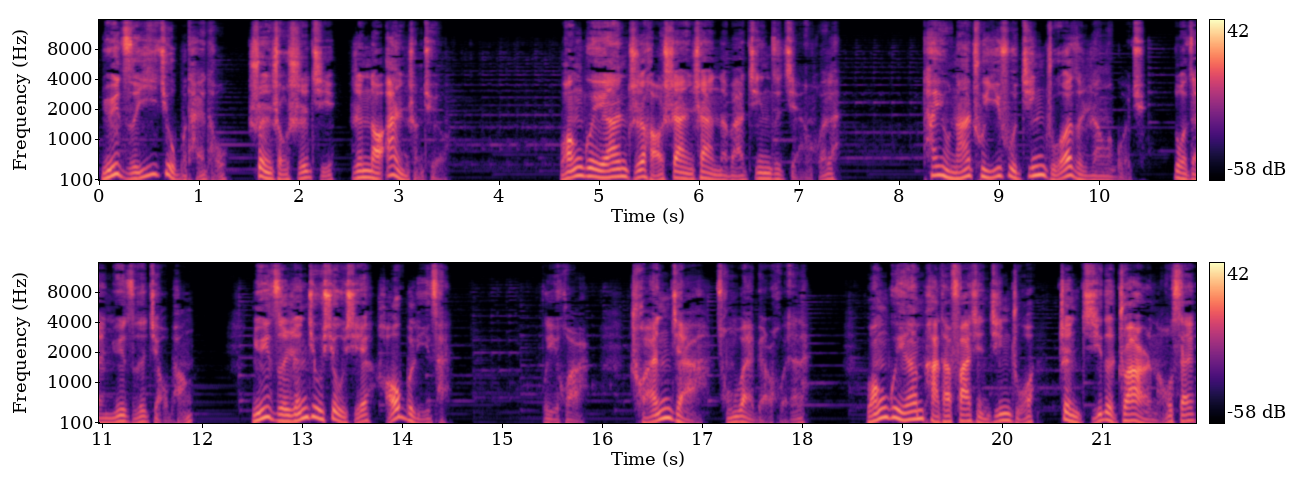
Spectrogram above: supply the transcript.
女子依旧不抬头，顺手拾起扔到岸上去了。王贵安只好讪讪的把金子捡回来，他又拿出一副金镯子扔了过去，落在女子的脚旁。女子仍旧绣鞋，毫不理睬。不一会儿。船家从外边回来，王贵安怕他发现金镯，正急得抓耳挠腮，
